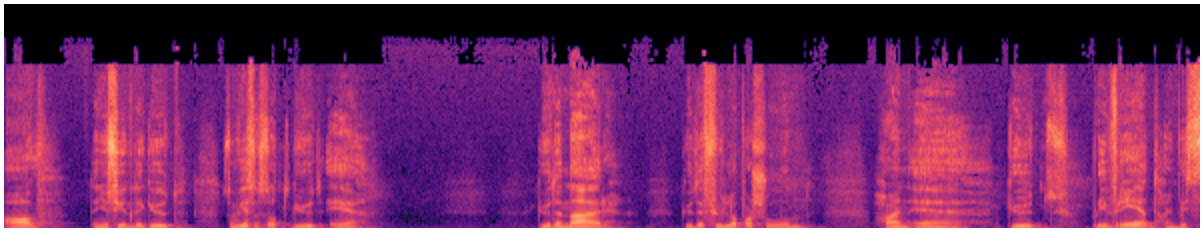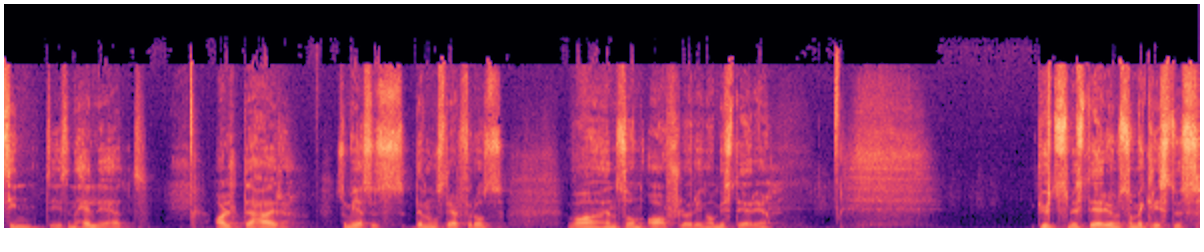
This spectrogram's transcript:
av den usynlige Gud, som viser oss at Gud er Gud er nær. Gud er full av person. Han er Gud blir vred, han blir sint i sin hellighet. Alt det her som Jesus demonstrerte for oss, var en sånn avsløring av mysteriet. Guds mysterium som er Kristus.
